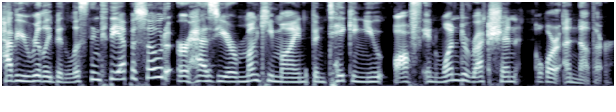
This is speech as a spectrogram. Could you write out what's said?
Have you really been listening to the episode, or has your monkey mind been taking you off in one direction or another?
